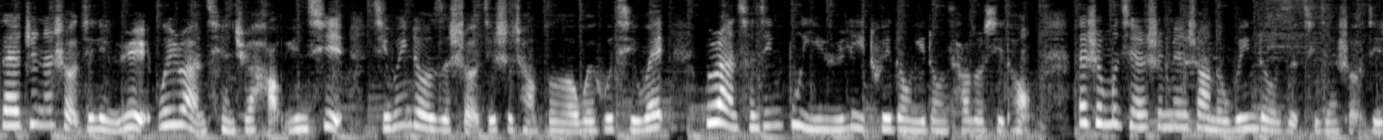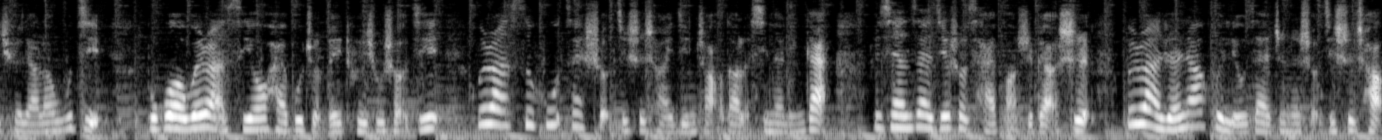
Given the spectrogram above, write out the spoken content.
在智能手机领域，微软欠缺好运气，其 Windows 手机市场份额微乎其微。微软曾经不遗余力推动移动操作系统，但是目前市面上的 Windows 旗舰手机却寥寥无几。不过，微软 CEO 还不准备推出手机。微软似乎在手机市场已经找到了新的灵感。日前在接受采访时表示，微软仍然会留在智能手机市场，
